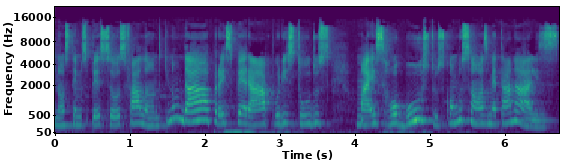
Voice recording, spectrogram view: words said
nós temos pessoas falando que não dá para esperar por estudos mais robustos, como são as meta-análises.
